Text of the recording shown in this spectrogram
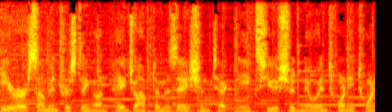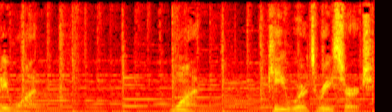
here are some interesting on-page optimization techniques you should know in 2021. 1. Keywords research.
